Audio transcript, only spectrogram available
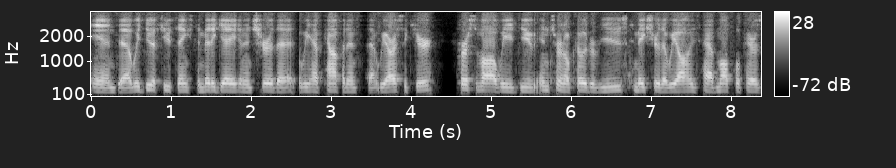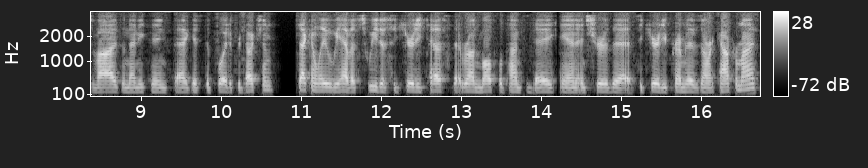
And uh, we do a few things to mitigate and ensure that we have confidence that we are secure. First of all, we do internal code reviews to make sure that we always have multiple pairs of eyes on anything that gets deployed to production. Secondly, we have a suite of security tests that run multiple times a day and ensure that security primitives aren't compromised.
